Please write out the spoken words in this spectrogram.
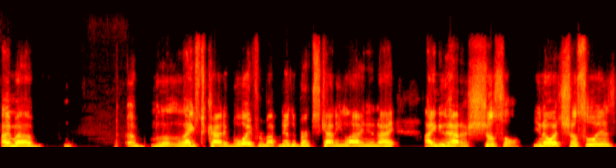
I'm a, a Lancaster County boy from up near the Berks County line, and I I knew how to schussel. You know what schussel is?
